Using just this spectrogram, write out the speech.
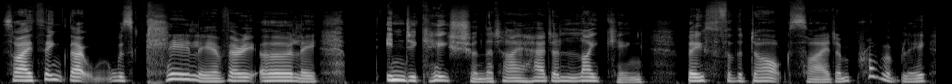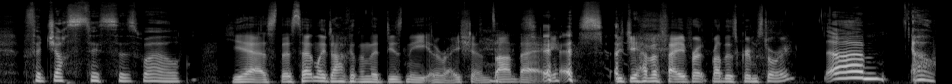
So I think that was clearly a very early indication that I had a liking both for the dark side and probably for justice as well. Yes, they're certainly darker than the Disney iterations, aren't they? Yes. Did you have a favourite Brothers Grimm story? Um. Oh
